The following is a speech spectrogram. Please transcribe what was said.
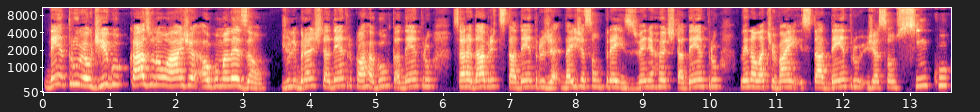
dentro eu digo, caso não haja alguma lesão. Julie Brandt está dentro, Clara Bull está dentro, Sarah Dabrit está dentro, já, daí já são três, Venia Hutt está dentro, Lena Latvain está dentro, já são cinco,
